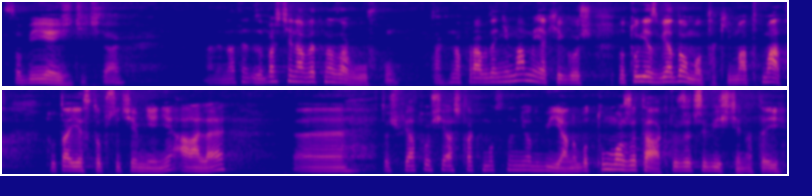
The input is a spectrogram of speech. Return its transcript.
sobie jeździć, tak? Ale na ten, zobaczcie nawet na zagłówku. Tak naprawdę nie mamy jakiegoś, no tu jest wiadomo taki mat mat, tutaj jest to przyciemnienie, ale to światło się aż tak mocno nie odbija, no bo tu może tak, tu rzeczywiście na tej,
